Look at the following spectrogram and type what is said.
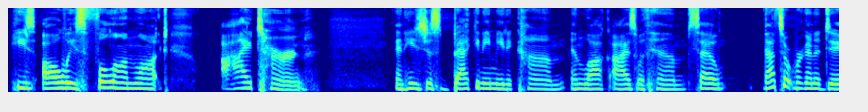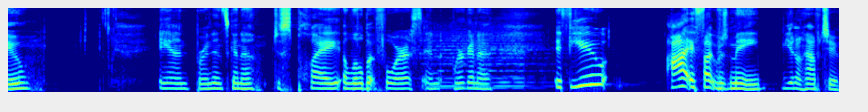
He's always full on locked. I turn, and he's just beckoning me to come and lock eyes with him. So that's what we're going to do. And Brendan's going to just play a little bit for us. And we're going to, if you, I, if it was me, you don't have to.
